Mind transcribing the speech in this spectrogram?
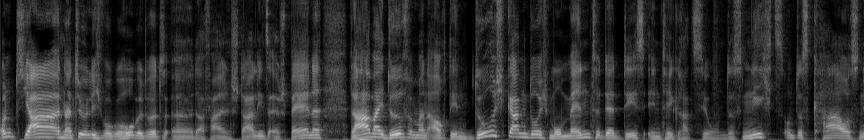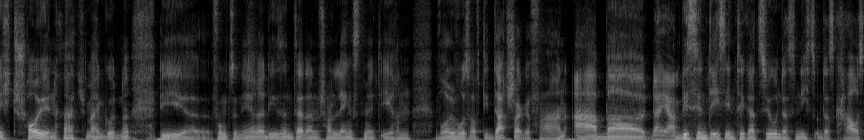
Und ja, natürlich, wo gehobelt wird, äh, da fallen Stalins äh, Späne. Dabei dürfe man auch den Durchgang durch Momente der Desintegration, des Nichts und des Chaos nicht scheuen. ich meine, gut, ne? Die äh, Funktionäre, die sind ja dann schon längst mit ihren Volvos auf die Dacia gefahren. Aber, naja, ein bisschen Desintegration, das Nichts und das Chaos,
